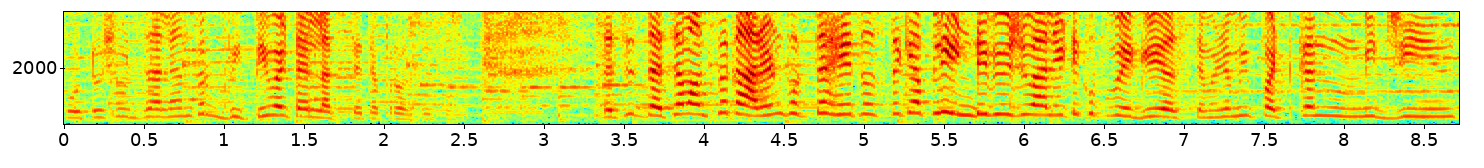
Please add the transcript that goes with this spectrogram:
फोटोशूट झाल्यानंतर भीती वाटायला लागते त्या प्रोसेसची त्याचं त्याच्या मागचं कारण फक्त हेच असतं की आपली इंडिव्हिज्युअलिटी खूप वेगळी असते. म्हणजे मी पटकन मी जीन्स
